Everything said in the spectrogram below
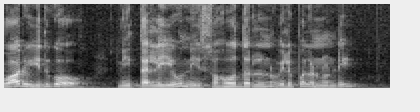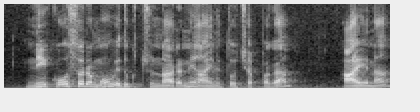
వారు ఇదిగో నీ తల్లియు నీ సహోదరులను వెలుపల నుండి నీ కోసరము వెతుకుచున్నారని ఆయనతో చెప్పగా ఆయన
